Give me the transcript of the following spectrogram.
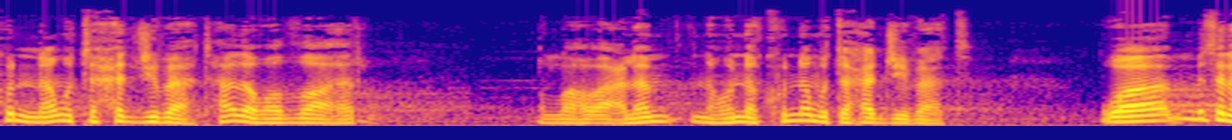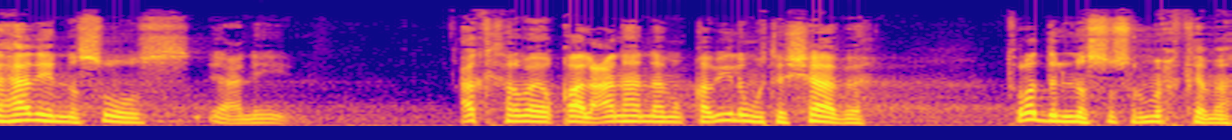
كن متحجبات. هذا هو الظاهر. الله أعلم أنهن كن متحجبات. ومثل هذه النصوص يعني أكثر ما يقال عنها أنها من قبيل متشابه ترد النصوص المحكمة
